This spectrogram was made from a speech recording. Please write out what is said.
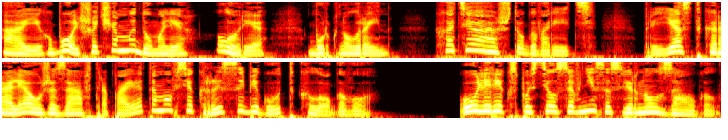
«А их больше, чем мы думали, Лори», — буркнул Рейн. «Хотя, что говорить, приезд короля уже завтра, поэтому все крысы бегут к логову». Улерик спустился вниз и свернул за угол.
